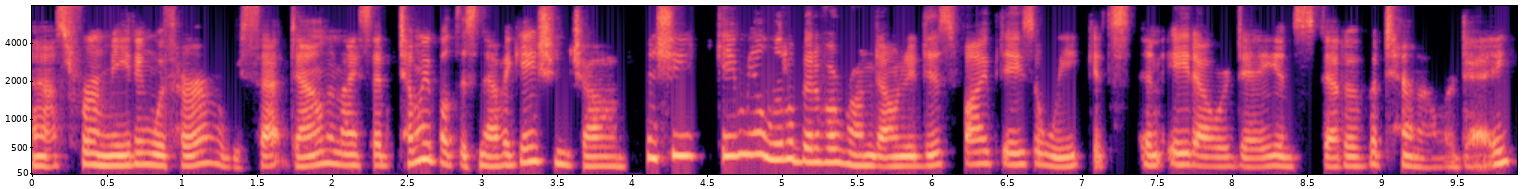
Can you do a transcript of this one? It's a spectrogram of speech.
asked for a meeting with her. We sat down and I said, Tell me about this navigation job. And she gave me a little bit of a rundown. It is five days a week, it's an eight hour day instead of a 10 hour day.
